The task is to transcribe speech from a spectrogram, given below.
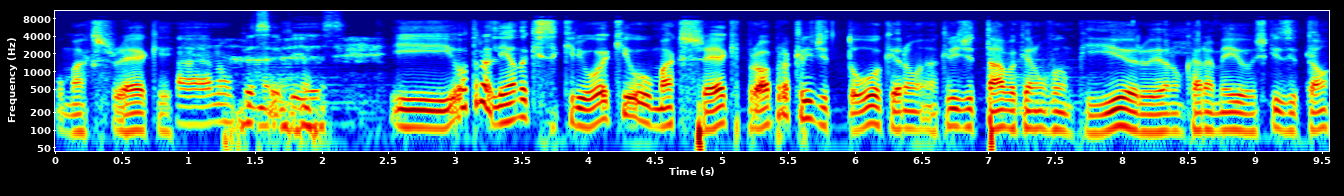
o Max Schreck. Ah, eu não percebi isso. e outra lenda que se criou é que o Max Schreck próprio acreditou que era um, acreditava que era um vampiro, era um cara meio esquisitão.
